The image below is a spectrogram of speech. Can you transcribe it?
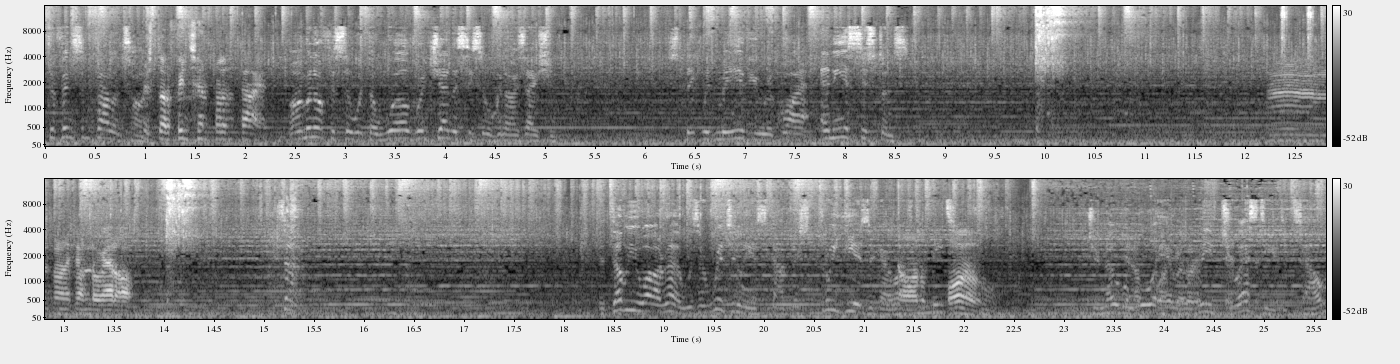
Mr. Vincent Valentine. Mr. Vincent Valentine I'm an officer with the World Regenesis Organization. Speak with me if you require any assistance. Error So, the WRO was originally established three years ago after meeting Oh. reform. Chernobyl war hero Reeve Tuesti at its helm.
